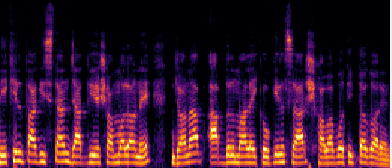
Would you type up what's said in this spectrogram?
নিখিল পাকিস্তান জাতীয় সম্মেলনে জনাব আব্দুল মালিক উকিল স্যার সভাপতিত্ব করেন।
